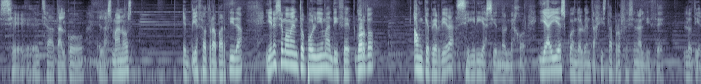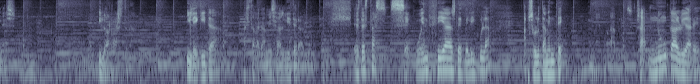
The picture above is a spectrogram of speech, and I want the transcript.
se echa talco en las manos, empieza otra partida y en ese momento Paul Newman dice, gordo, aunque perdiera, seguiría siendo el mejor. Y ahí es cuando el ventajista profesional dice, lo tienes. Y lo arrastra. Y le quita hasta la camisa, literalmente. Es de estas secuencias de película absolutamente memorables. O sea, nunca olvidaré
